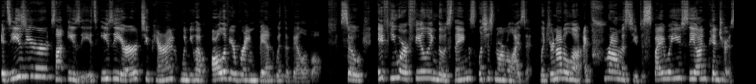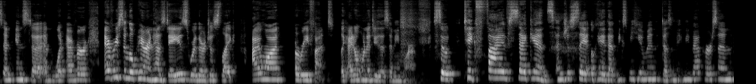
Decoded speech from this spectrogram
it's easier, it's not easy, it's easier to parent when you have all of your brain bandwidth available. So if you are feeling those things, let's just normalize it. Like you're not alone. I promise you, despite what you see on Pinterest and Insta and whatever, every single parent has days where they're just like, I want a refund. Like, I don't want to do this anymore. So take five seconds and just say, okay, that makes me human. Doesn't make me a bad person.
